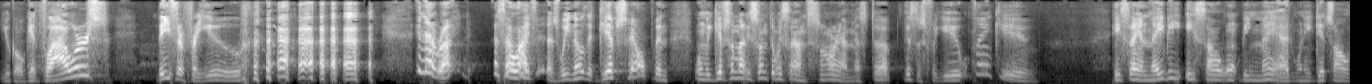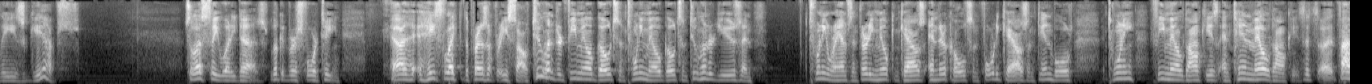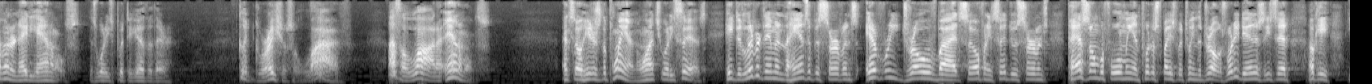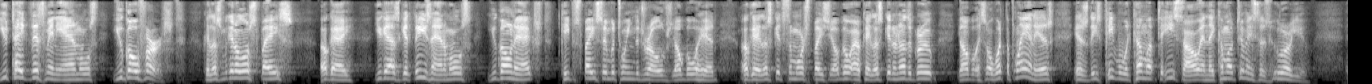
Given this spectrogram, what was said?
you go get flowers. These are for you. Isn't that right? That's how life is. We know that gifts help, and when we give somebody something, we say, I'm sorry, I messed up. This is for you. Well, thank you. He's saying maybe Esau won't be mad when he gets all these gifts. So let's see what he does. Look at verse 14. Uh, he selected the present for Esau 200 female goats and 20 male goats and 200 ewes and 20 rams and 30 milking cows and their colts and 40 cows and 10 bulls 20 female donkeys and 10 male donkeys. It's uh, 580 animals is what he's put together there. Good gracious alive. That's a lot of animals. And so here's the plan. Watch what he says. He delivered them into the hands of his servants. Every drove by itself, and he said to his servants, pass on before me and put a space between the droves. What he did is he said, okay, you take this many animals, you go first. Okay, let's get a little space. Okay, you guys get these animals, you go next. Keep space in between the droves. Y'all go ahead. Okay, let's get some more space. Y'all go. Okay, let's get another group. Y'all go. So what the plan is, is these people would come up to Esau and they come up to me and he says, who are you?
